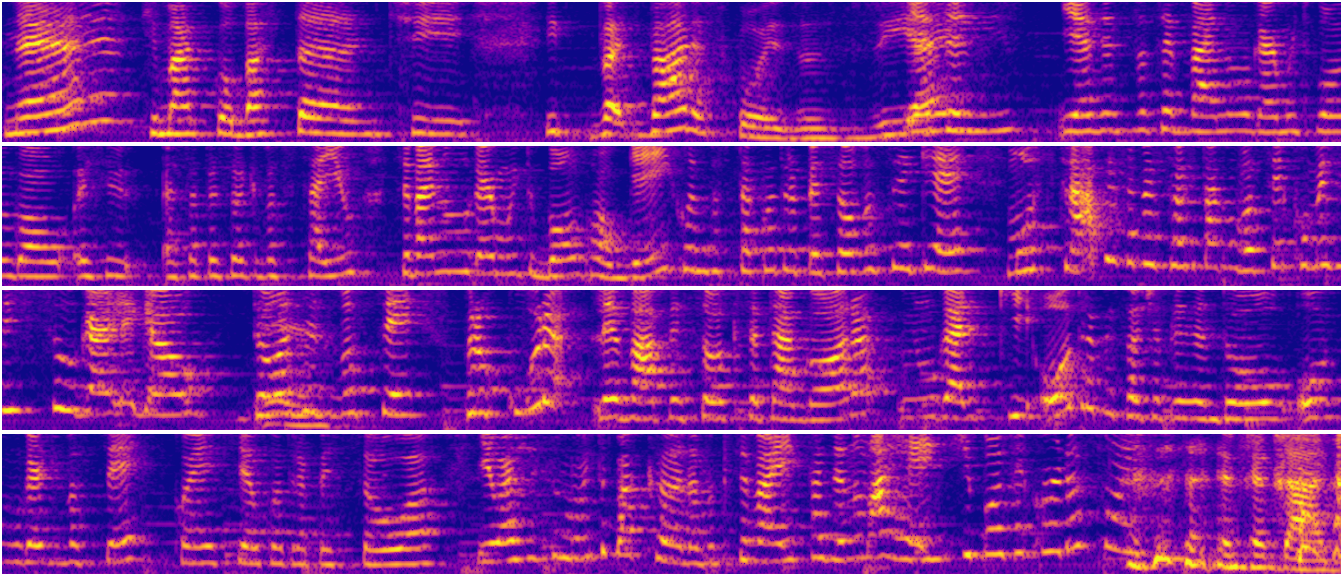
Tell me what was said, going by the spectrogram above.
né? Que marcou bastante. E várias coisas. E, E aí. E às vezes você vai num lugar muito bom, igual esse, essa pessoa que você saiu. Você vai num lugar muito bom com alguém, e quando você tá com outra pessoa, você quer mostrar pra essa pessoa que tá com você como existe esse lugar legal. Então, É. às vezes, você procura levar a pessoa que você tá agora em lugares que outra pessoa te apresentou, ou em lugar que você conheceu com outra pessoa. E eu acho isso muito bacana, porque você vai fazendo uma rede de boas recordações. É verdade.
